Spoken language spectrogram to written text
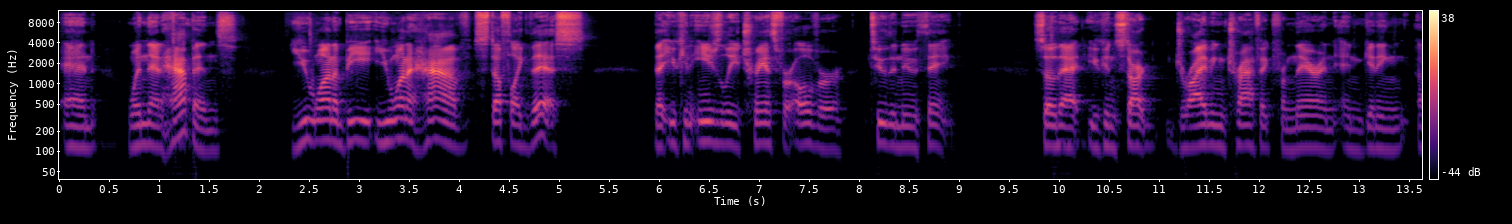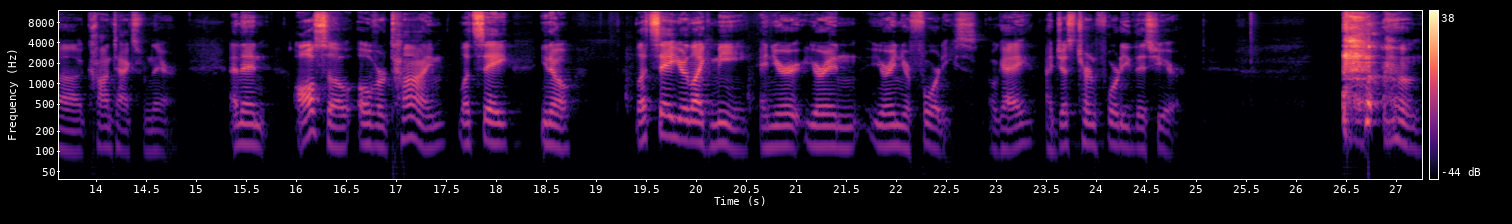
And when that happens, you want to be you want to have stuff like this that you can easily transfer over to the new thing so that you can start driving traffic from there and, and getting uh, contacts from there and then also over time let's say you know let's say you're like me and you're you're in you're in your 40s okay i just turned 40 this year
